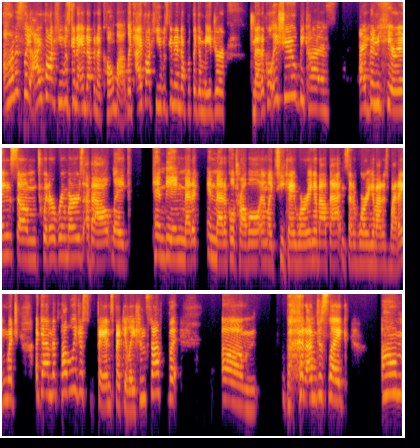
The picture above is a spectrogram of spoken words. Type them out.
honestly, I thought he was going to end up in a coma. Like, I thought he was going to end up with like a major medical issue because I've been hearing some Twitter rumors about like him being medic in medical trouble and like TK worrying about that instead of worrying about his wedding, which again, that's probably just fan speculation stuff. But um, but I'm just like, um,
